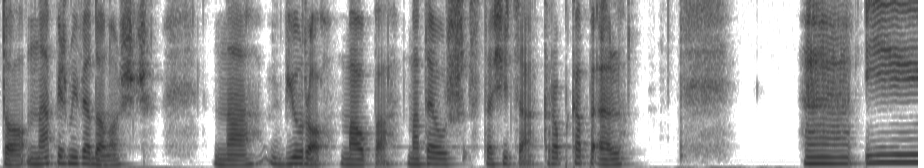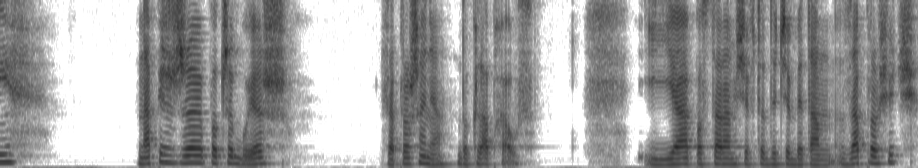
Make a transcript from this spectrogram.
to napisz mi wiadomość na biuro małpa mateuszstasica.pl e, i napisz, że potrzebujesz zaproszenia do Clubhouse. I ja postaram się wtedy Ciebie tam zaprosić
